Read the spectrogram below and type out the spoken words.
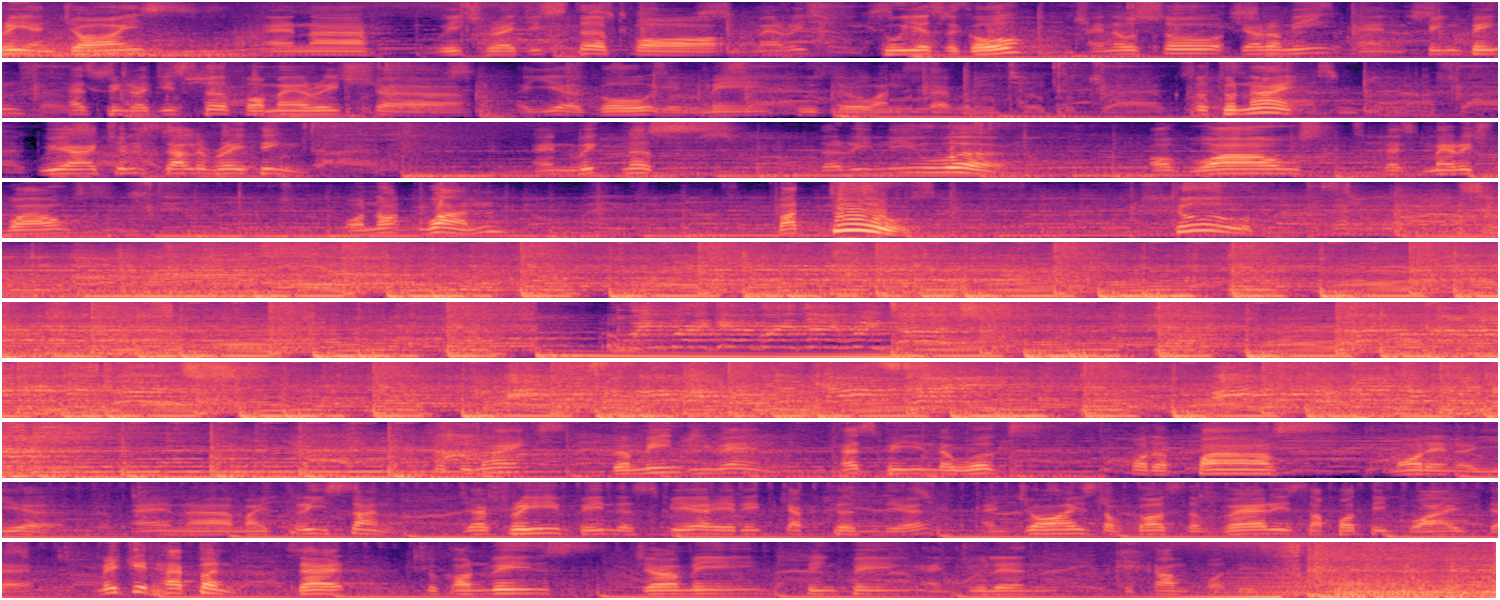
Jeffrey and Joyce, and uh, which registered for marriage two years ago. And also Jeremy and Ping Ping has been registered for marriage uh, a year ago in May 2017. So tonight we are actually celebrating and witness the renewal of vows, that's marriage vows, for not one, but two. Two. The main event has been in the works for the past more than a year. And uh, my three sons, Jeffrey being the spearheaded captain there, and Joyce, of course, the very supportive wife there, make it happen that to convince Jeremy, Ping Ping, and Julian to come for this.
